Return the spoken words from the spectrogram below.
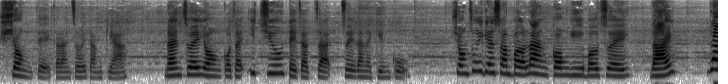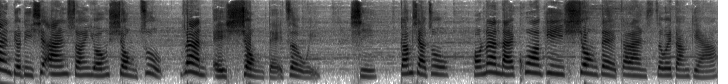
上帝甲咱做伙同行。咱做用五十一章第十节做咱的根据。上主已经宣布，咱公义无罪，来，咱就伫西安宣扬上主，咱的上帝作为，是感谢主，互咱来看见上帝甲咱做伙同行，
